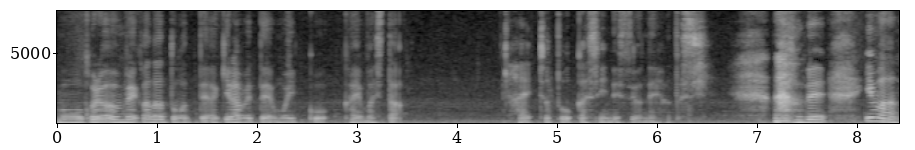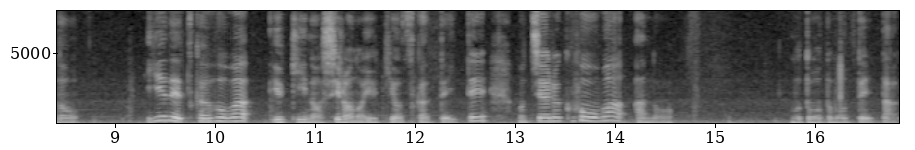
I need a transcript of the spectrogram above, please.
もうこれは運命かなと思って諦めてもう一個買いました。はいちょっとおかしいんですよね私。なので今あの家で使う方は雪の白の雪を使っていて持ち歩く方はあのもともと持っていた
